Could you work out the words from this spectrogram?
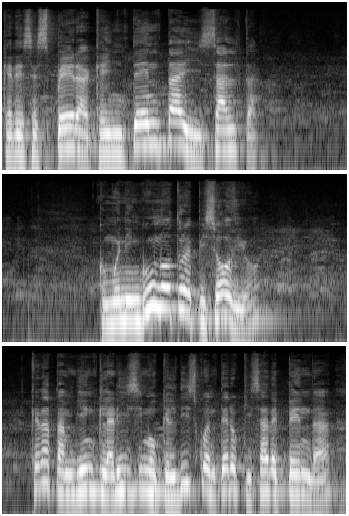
que desespera, que intenta y salta. Como en ningún otro episodio, queda también clarísimo que el disco entero quizá dependa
